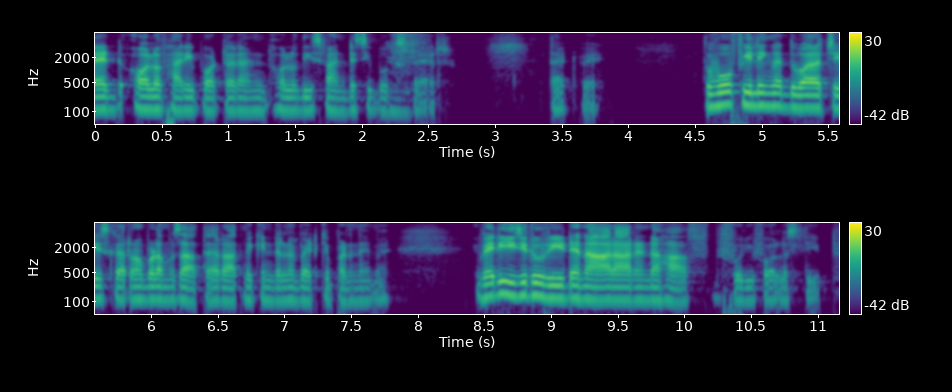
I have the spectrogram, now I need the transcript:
read all of Harry Potter and all of these fantasy books there that way तो वो फीलिंग मैं दोबारा चेस कर रहा हूँ बड़ा मज़ा आता है रात में किंडल में बैठ के पढ़ने में। Very easy to read an hour hour and half before you fall sleep.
